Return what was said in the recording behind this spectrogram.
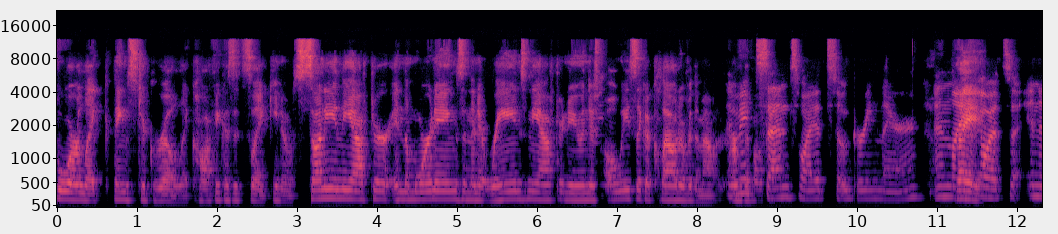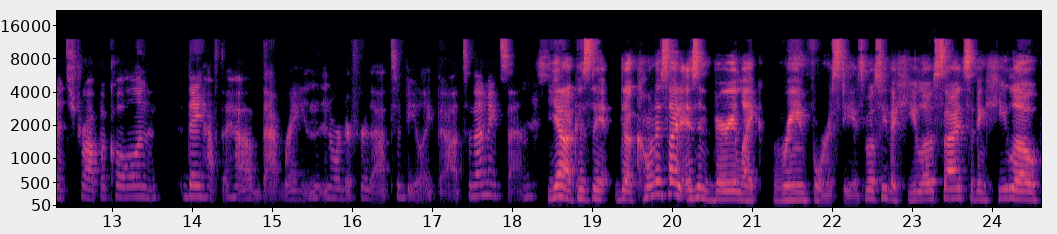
for like things to grow like coffee because it's like you know sunny in the after in the mornings and then it rains in the afternoon there's always like a cloud over the mountain It makes sense why it's so green there, and like Right. how it's and it's tropical, and they have to have that rain in order for that to be like that. So that makes sense. Yeah, because the the Kona side isn't very like rainforesty. It's mostly the Hilo side. So I think Hilo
